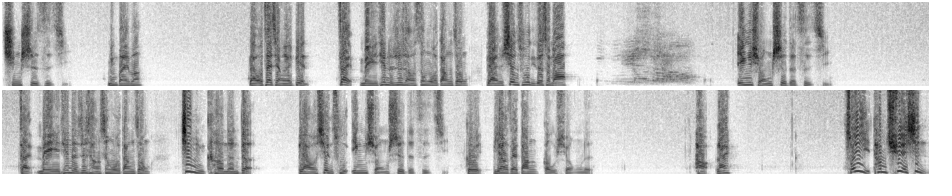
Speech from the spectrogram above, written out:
轻视自己，明白吗？来，我再讲一遍，在每天的日常生活当中，表现出你的什么？英雄式的自己，在每天的日常生活当中，尽可能的表现出英雄式的自己。各位，不要再当狗熊了。好，来，所以他们确信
